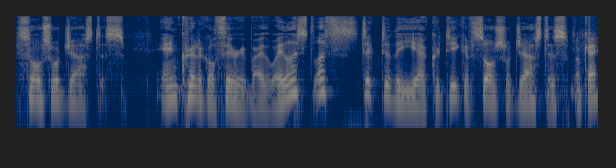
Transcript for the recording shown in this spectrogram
social justice and critical theory. By the way, let's let's stick to the uh, critique of social justice. Okay.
